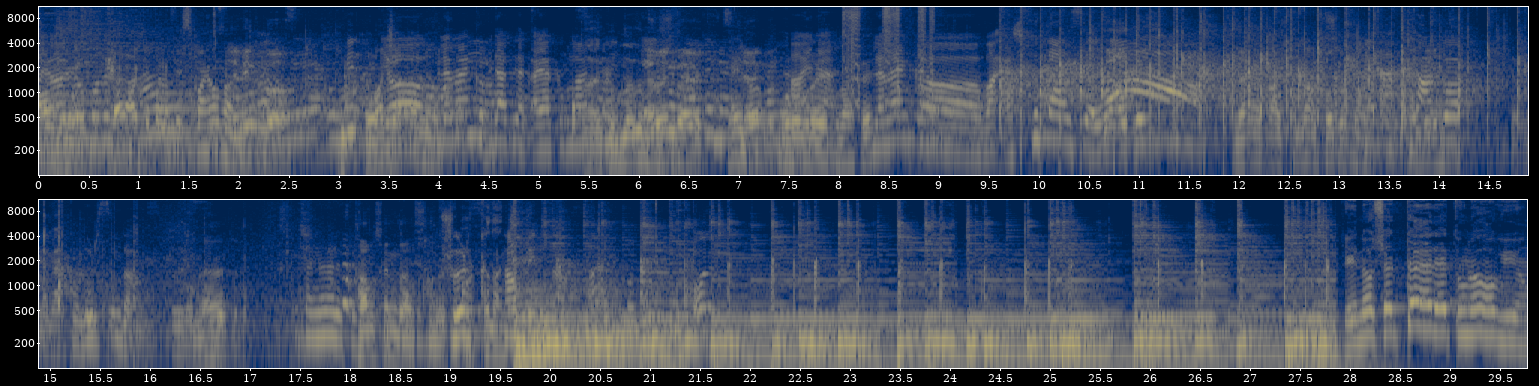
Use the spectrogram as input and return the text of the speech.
Bayağı romanı. Ben arka tarafı İspanyol zannettim. Flamingo. Yo, flamenco bir dakika bir dakika ayakkabılar. Ayakkabılarla mı? Flamingo evet. Flamingo. Vura vura Aynen. yapılan şey. Flamenco. Vay aşkın dansı. Ya alkış. Levent aşkından soğuk. Flamenco tango. Flamenco hırsın dansı. Evet. Tam senin dansın. Hırs. Tam benim dansım. Que no se entere tu novio,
